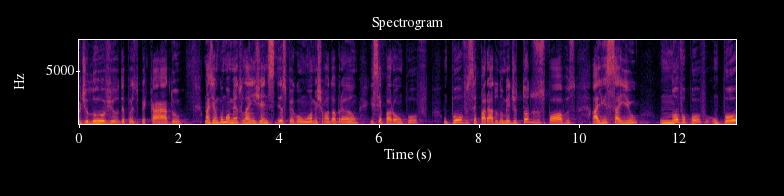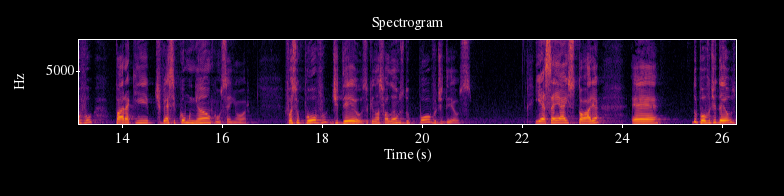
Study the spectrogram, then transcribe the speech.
o dilúvio depois do pecado, mas em algum momento lá em Gênesis, Deus pegou um homem chamado Abraão e separou um povo um povo separado no meio de todos os povos, ali saiu um novo povo, um povo para que tivesse comunhão com o Senhor. Fosse o povo de Deus, o que nós falamos do povo de Deus. E essa é a história é, do povo de Deus,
